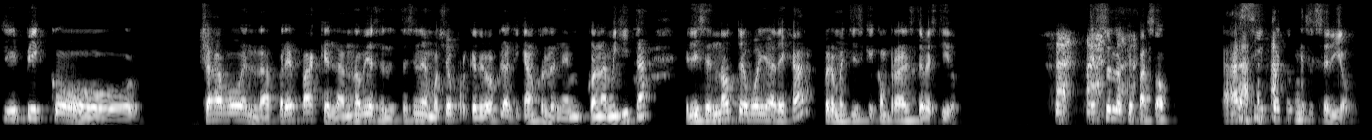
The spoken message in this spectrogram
típico chavo en la prepa que la novia se le está haciendo emoción porque luego platicando con la, con la amiguita y le dice no te voy a dejar pero me tienes que comprar este vestido eso es lo que pasó. Así fue lo que sucedió.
